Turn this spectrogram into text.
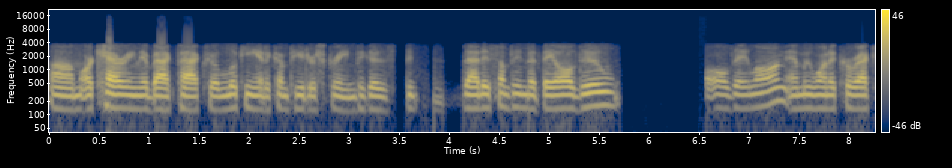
um, or carrying their backpacks or looking at a computer screen because that is something that they all do all day long, and we want to correct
